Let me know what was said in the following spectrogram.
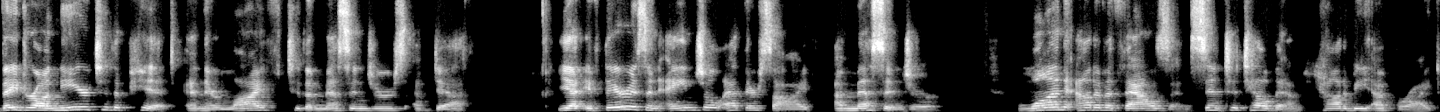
They draw near to the pit and their life to the messengers of death. Yet if there is an angel at their side, a messenger, one out of a thousand sent to tell them how to be upright,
